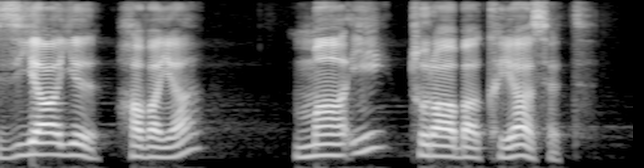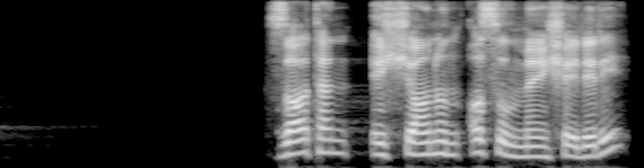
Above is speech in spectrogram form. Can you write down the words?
Ziyayı havaya, mai turaba kıyas et. Zaten eşyanın asıl menşeleri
